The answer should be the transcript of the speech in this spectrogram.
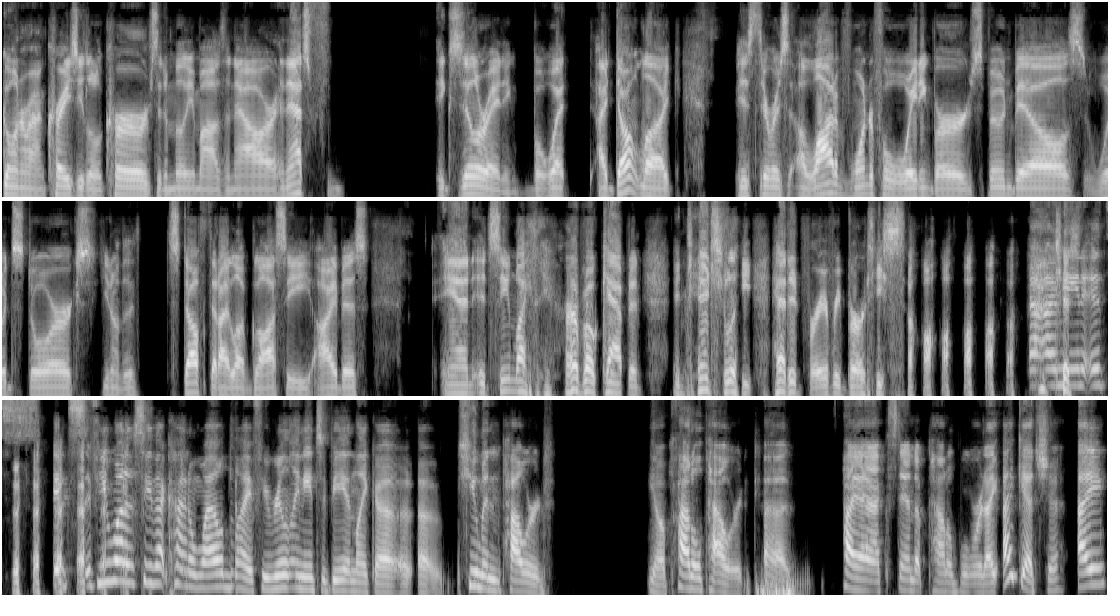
going around crazy little curves at a million miles an hour and that's exhilarating but what i don't like is there was a lot of wonderful wading birds spoonbills wood storks you know the stuff that i love glossy ibis and it seemed like the airboat captain intentionally headed for every bird he saw. I mean, it's it's if you want to see that kind of wildlife, you really need to be in like a, a human powered, you know, paddle powered uh, kayak, stand up paddleboard. I I get you. I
